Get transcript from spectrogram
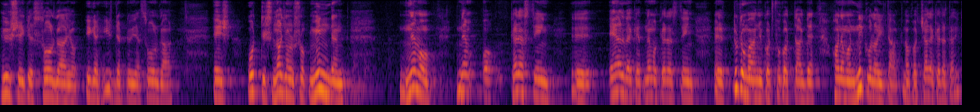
hűséges szolgálja, igen, hirdetője szolgál, és ott is nagyon sok mindent nem a, nem a keresztény elveket, nem a keresztény tudományokat fogadták be, hanem a nikolaitáknak a cselekedeteit,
